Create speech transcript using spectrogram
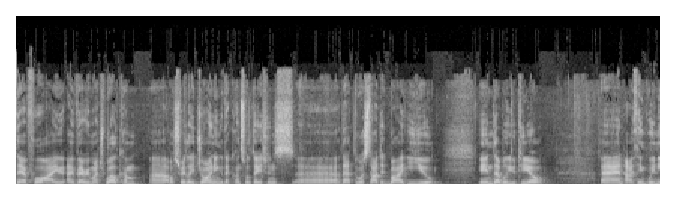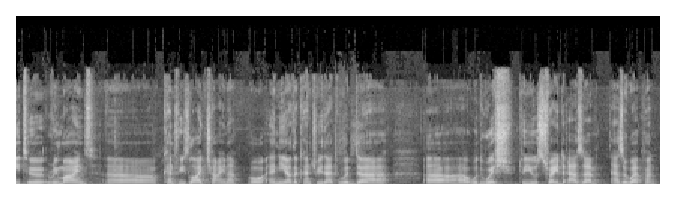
Therefore, I, I very much welcome uh, Australia joining the consultations uh, that were started by EU in WTO. And I think we need to remind uh, countries like China or any other country that would, uh, uh, would wish to use trade as a, as a weapon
